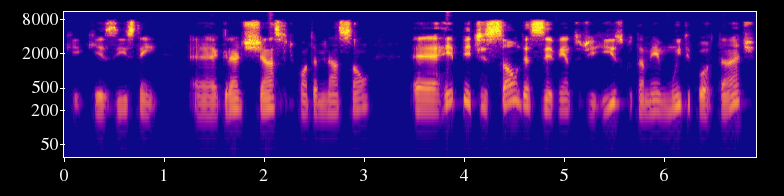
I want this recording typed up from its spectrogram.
que, que existem é, grande chance de contaminação. É, repetição desses eventos de risco também é muito importante.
